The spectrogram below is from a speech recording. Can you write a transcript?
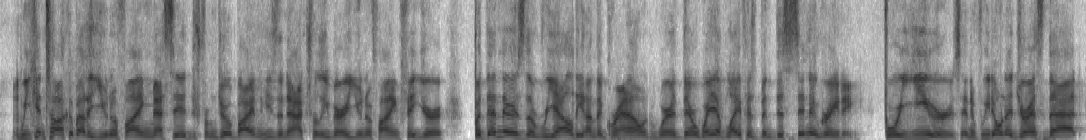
we can talk about a unifying message from Joe Biden. He's a naturally very unifying figure. But then there's the reality on the ground where their way of life has been disintegrating for years. And if we don't address that,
